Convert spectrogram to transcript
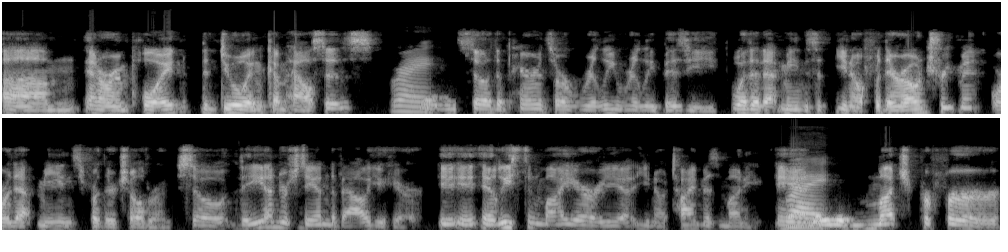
um, and are employed, the dual income houses. Right. And so the parents are really, really busy, whether that means, you know, for their own treatment or that means for their children. So they understand the value here. At least in my area, you know, time is money. And Right. they would much prefer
